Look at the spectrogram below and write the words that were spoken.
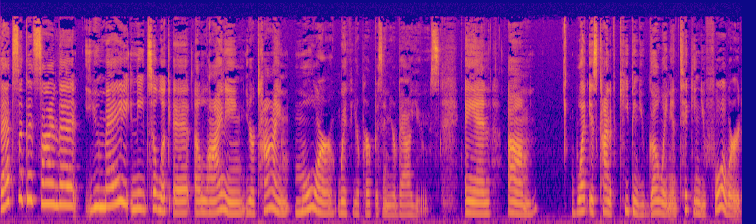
that's a good sign that you may need to look at aligning your time more with your purpose and your values and um, what is kind of keeping you going and ticking you forward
